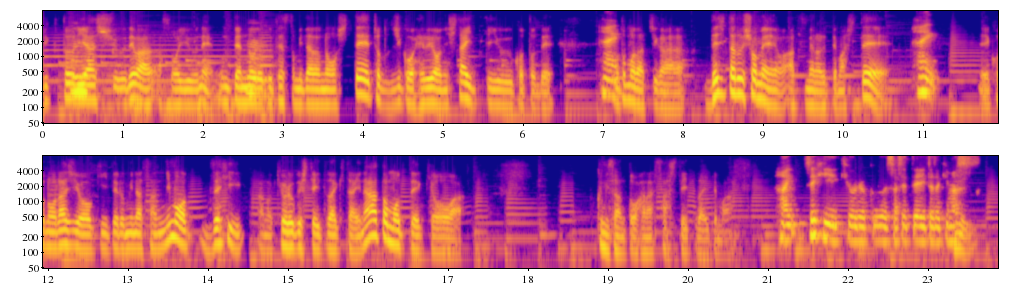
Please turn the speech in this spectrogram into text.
ビクトリア州ではそういうね、運転能力テストみたいなのをして、ちょっと事故を減るようにしたいっていうことで、はい、お友達がデジタル署名を集められてまして、はい、このラジオを聴いてる皆さんにもぜひあの協力していただきたいなと思って今日は久美さんとお話しさせていただいてます。はい、ぜひ協力させていただきます。はい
